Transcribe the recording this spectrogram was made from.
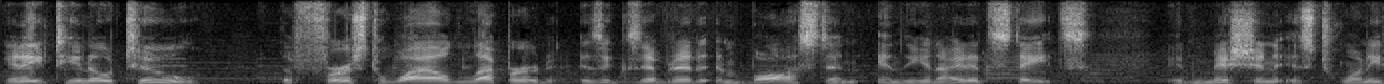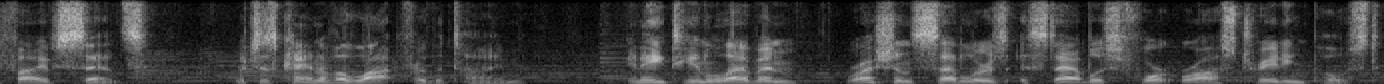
In 1802, the first wild leopard is exhibited in Boston in the United States. Admission is 25 cents, which is kind of a lot for the time. In 1811, Russian settlers established Fort Ross Trading Post,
